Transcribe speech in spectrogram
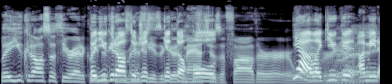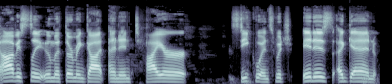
But you could also theoretically. But you could also just he's a get good the match whole- as a father. Or Yeah, like whatever, you could. I mean, obviously, Uma Thurman got an entire sequence, which it is again,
